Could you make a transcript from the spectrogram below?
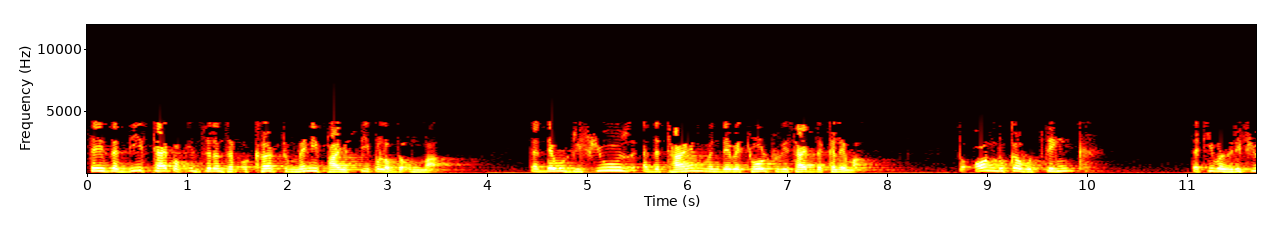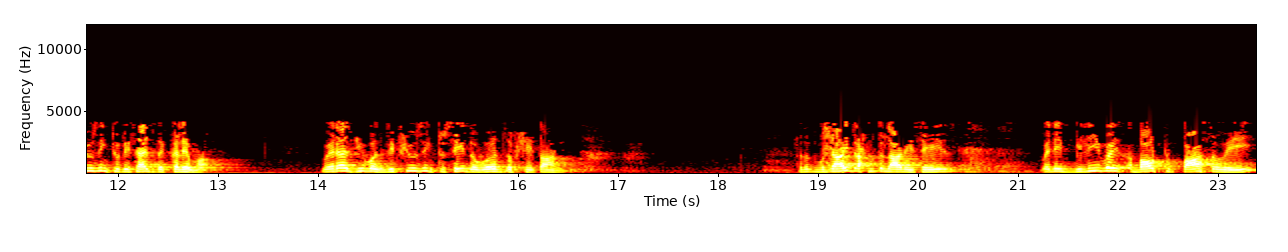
says that these type of incidents have occurred to many pious people of the ummah. That they would refuse at the time when they were told to recite the kalima. The onlooker would think that he was refusing to recite the kalima, whereas he was refusing to say the words of shaitan. Hazrat Mujahid Rahmatullah says, when a believer is about to pass away,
